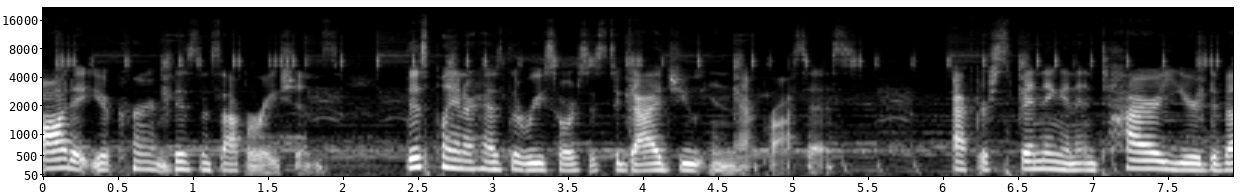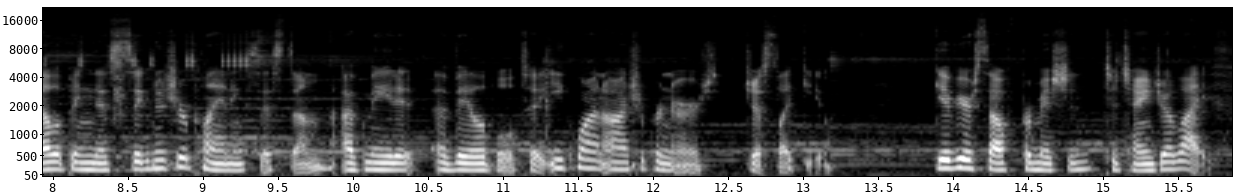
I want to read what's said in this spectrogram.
audit your current business operations, this planner has the resources to guide you in that process. After spending an entire year developing this signature planning system, I've made it available to equine entrepreneurs just like you. Give yourself permission to change your life.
